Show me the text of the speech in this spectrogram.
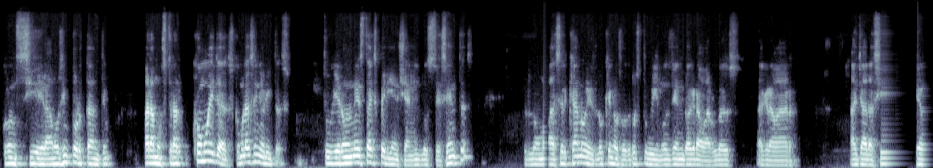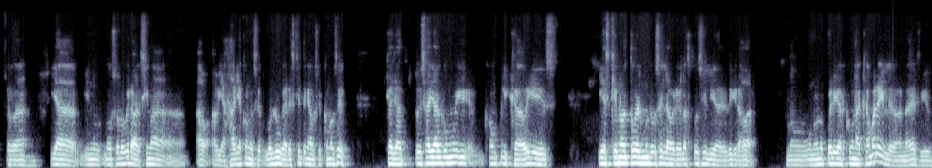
consideramos importante para mostrar cómo ellas, cómo las señoritas tuvieron esta experiencia en los 60 lo más cercano es lo que nosotros tuvimos yendo a grabarlos, a grabar allá a la sierra, y, y no, solo grabar, sino a, a, viajar y a conocer los lugares que teníamos que conocer. Que allá pues hay algo muy complicado y es, y es que no todo el mundo se le abre las posibilidades de grabar. No, uno no puede llegar con una cámara y le van a decir,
